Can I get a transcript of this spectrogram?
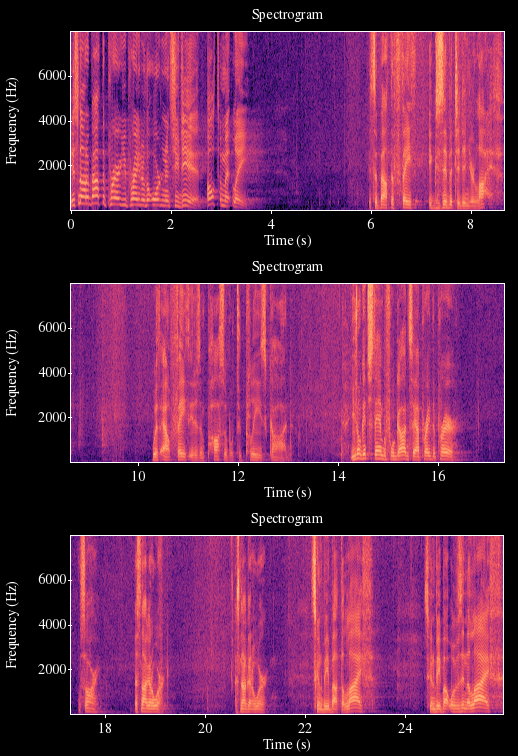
It's not about the prayer you prayed or the ordinance you did, ultimately. It's about the faith exhibited in your life. Without faith, it is impossible to please God. You don't get to stand before God and say, I prayed the prayer. I'm sorry. That's not going to work. That's not going to work. It's going to be about the life it's going to be about what was in the life.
